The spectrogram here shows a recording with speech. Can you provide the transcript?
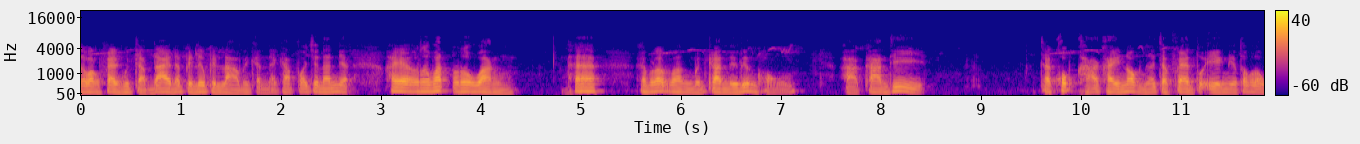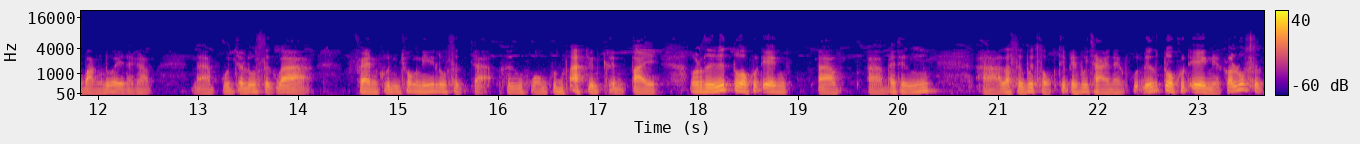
ระวังแฟนคุณจับได้นะเป็นเรื่องเป็นราวเหมือนกันนะครับ เพราะฉะนั้นเนี่ย ให้ระมัดระวังนะให้ระมัดระวังเหมือนกันในเรื่องของอาการที่จะคบขาใครนอกเหนือจากแฟนตัวเองเนี่ยต้องระวังด้วยนะครับนะคุณจะรู้สึกว่าแฟนคุณช่วงนี้รู้สึกจะหึงหวงคุณมากจนเกินไป หรือตัวคุณเองอ่าอ่าไปถึงอ่าราศีพฤษภที่เป็นผู้ชายนะหรือตัวคุณเองเนี่ยก็รู้สึก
